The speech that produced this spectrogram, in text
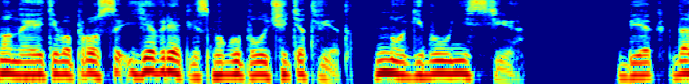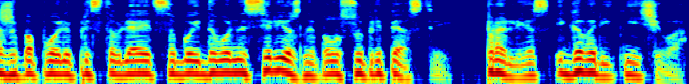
Но на эти вопросы я вряд ли смогу получить ответ. Ноги бы унести. Бег даже по полю представляет собой довольно серьезную полосу препятствий. Пролез и говорить нечего.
